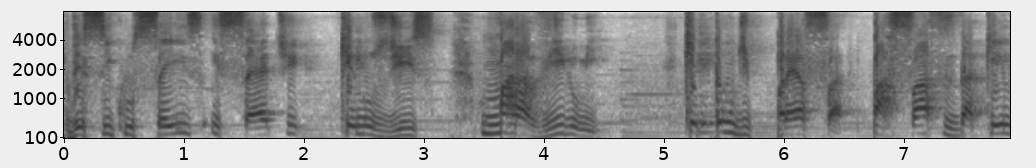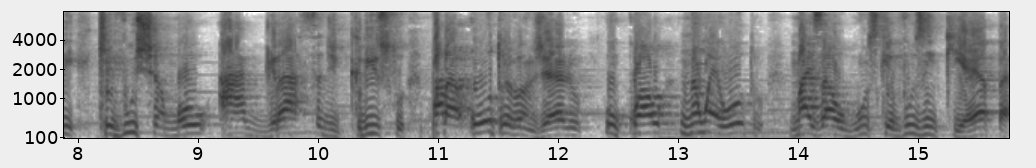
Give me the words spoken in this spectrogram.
versículos 6 e 7, que nos diz: Maravilho-me que tão depressa passasses daquele que vos chamou à graça de Cristo para outro evangelho, o qual não é outro, mas há alguns que vos inquieta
